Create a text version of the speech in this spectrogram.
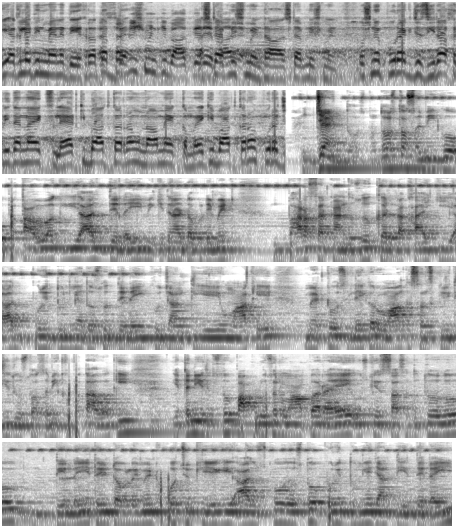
ये अगले दिन मैंने देख रहा था। हम्म। की बात कर रहे एस्टेब्लिशमेंट हाँ एस्टेब्लिशमेंट उसने पूरा एक जजीरा खरीदा ना एक फ्लैट की बात कर रहा हूँ ना मैं एक कमरे की बात कर रहा हूँ पूरा जय दोस्तों। दोस्तों, सभी को पता होगा कि आज दिल्ली में कितना डेवलपमेंट भारत सरकार ने दोस्तों कर रखा है कि आज पूरी दुनिया दोस्तों दिल्ली को जानती है। वहाँ के मेट्रो से लेकर वहाँ की संस्कृति दोस्तों, सभी को पता होगा कि इतनी दोस्तों पॉपुलेशन वहाँ पर है। उसके साथ साथ दोस्तों, दिल्ली इतनी डेवलपमेंट हो चुकी है कि आज उसको दोस्तों पूरी दुनिया जानती है दिल्ली।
